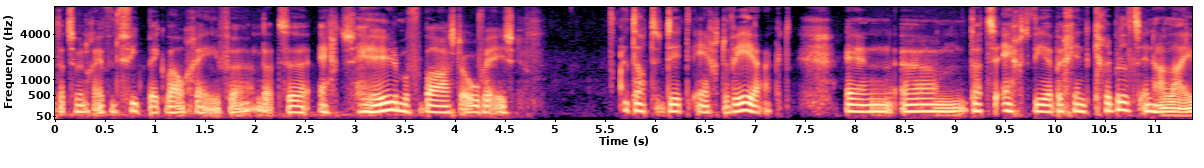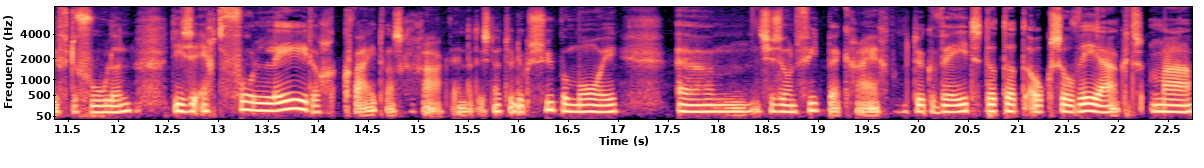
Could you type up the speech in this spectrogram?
dat ze me nog even feedback wou geven. Dat ze echt helemaal verbaasd over is dat dit echt werkt. En um, dat ze echt weer begint kribbels in haar lijf te voelen. Die ze echt volledig kwijt was geraakt. En dat is natuurlijk super mooi. Um, als je zo'n feedback krijgt, natuurlijk weet dat dat ook zo werkt. Maar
